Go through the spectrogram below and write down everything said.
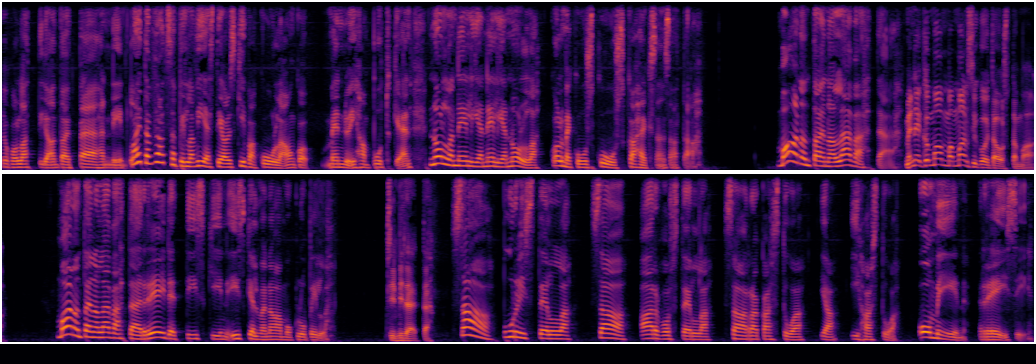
joko lattiaan tai päähän, niin laita WhatsAppilla viestiä, olisi kiva kuulla, onko mennyt ihan putkeen. 0440 366 800. Maanantaina lävähtää. Meneekö mamma mansikoita ostamaan? Maanantaina lävähtää reidet tiskiin Iskelmän aamuklubilla. Siis mitä, että Saa puristella, saa arvostella, saa rakastua ja ihastua omiin reisiin.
